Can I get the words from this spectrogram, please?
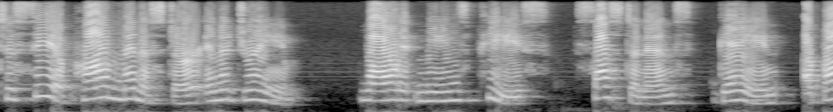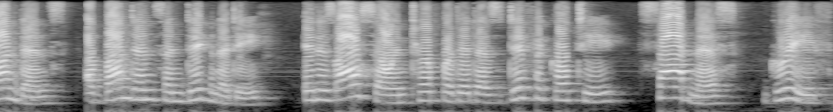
To see a prime minister in a dream. While it means peace, sustenance, gain, abundance, abundance and dignity, it is also interpreted as difficulty, sadness, grief,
